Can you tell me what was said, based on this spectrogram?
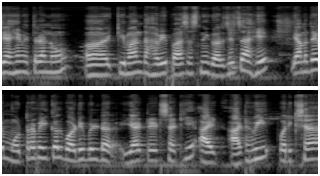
जे आहे मित्रांनो किमान दहावी पास असणे गरजेचं आहे. यामध्ये मोटर व्हेकल बॉडी बिल्डर या ट्रेडसाठी आय आठवी परीक्षा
